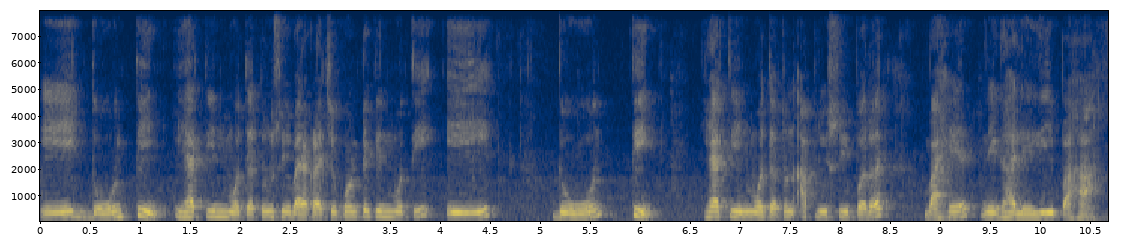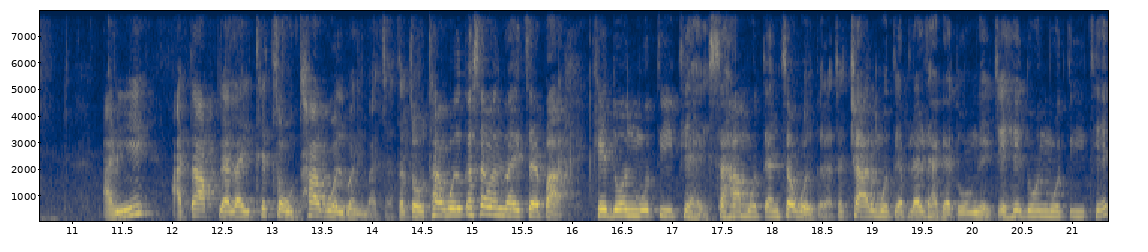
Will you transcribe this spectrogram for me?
एक दोन तीन. ह्या तीन मोत्यातून सुई बाहेर काढायची कोणते तीन मोती? एक दोन तीन. ह्या तीन मोत्यातून आपली सुई परत बाहेर निघालेली पहा. आणि आता आपल्याला इथे चौथा गोल बनवायचा तर चौथा गोल कसा बनवायचा आहे पहा. हे दोन मोती इथे आहे सहा मोत्यांचा गोल करायचा. चार मोती आपल्याला धाग्यात ओवून घ्यायचे. हे दोन मोती इथे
